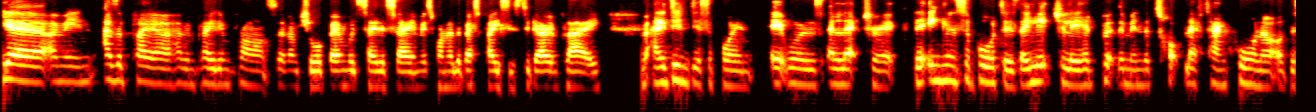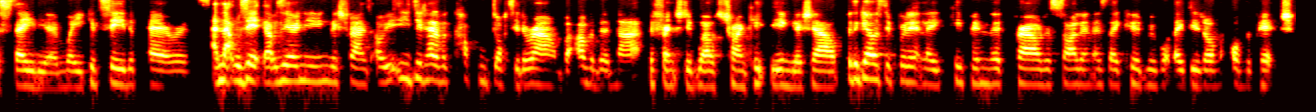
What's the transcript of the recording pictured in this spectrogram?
Yeah, I mean, as a player, having played in France, and I'm sure Ben would say the same, it's one of the best places to go and play. Um, and it didn't disappoint. It was electric. The England supporters, they literally had put them in the top left hand corner of the stadium where you could see the parents. And that was it. That was the only English fans. Oh, you did have a couple dotted around, but other than that, the French did well to try and keep the English out. But the girls did brilliantly, keeping the crowd as silent as they could with what they did on, on the pitch.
